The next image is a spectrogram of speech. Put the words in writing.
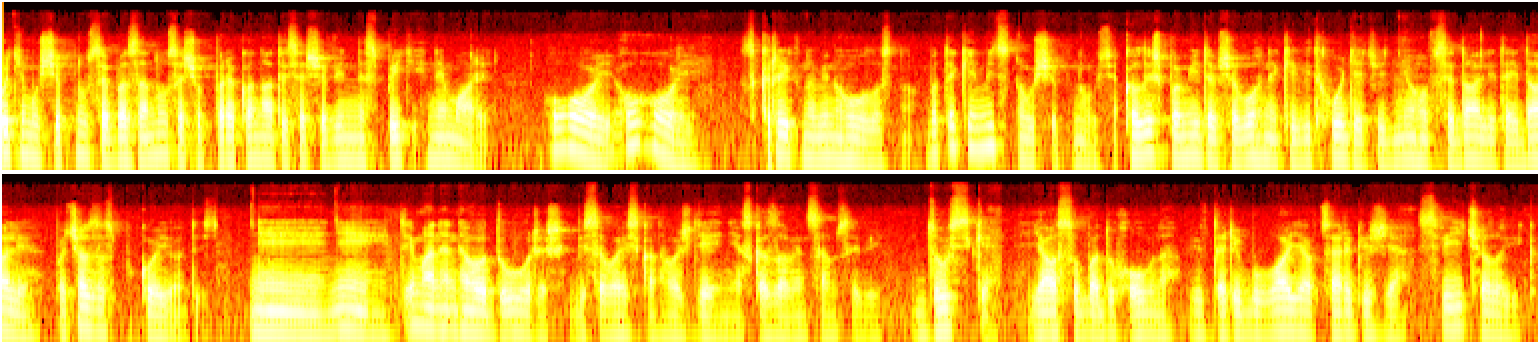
Потім ущипнув себе за носа, щоб переконатися, що він не спить і не марить. Ой, ой. скрикнув він голосно, бо таки міцно ущипнувся. Коли ж помітив, що вогники відходять від нього все далі та й далі, почав заспокоюватись. Ні, ні, ти мене не одуриш, бісовейське наваждіння, сказав він сам собі. Дзузьке, я особа духовна, вівтарі буваю, я в церкві ж я, свій чоловік.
